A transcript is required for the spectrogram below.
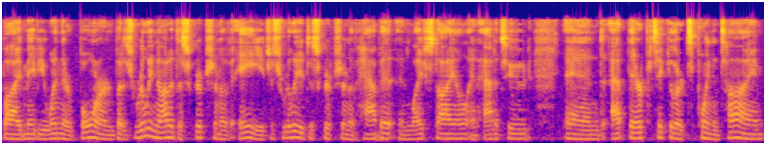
by maybe when they're born, but it's really not a description of age. It's really a description of habit and lifestyle and attitude. And at their particular point in time,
